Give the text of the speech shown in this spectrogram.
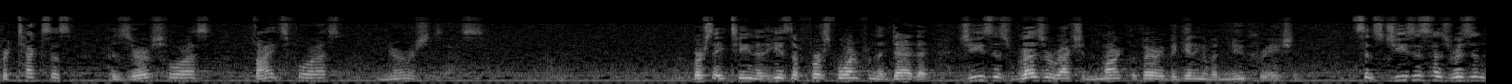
protects us, preserves for us, fights for us, nourishes us. Verse 18, that he is the firstborn from the dead, that Jesus' resurrection marked the very beginning of a new creation. Since Jesus has risen,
